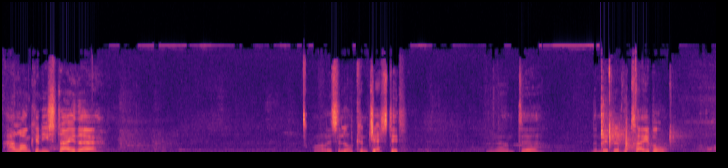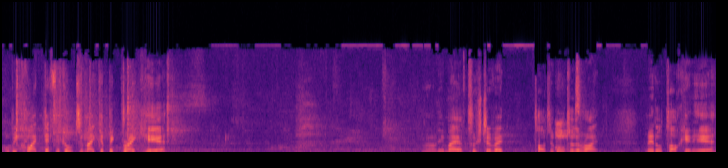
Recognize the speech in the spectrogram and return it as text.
How long can he stay there? Well, it's a little congested around uh, the middle of the table. It will be quite difficult to make a big break here. Well, he may have pushed a red potable to the right middle pocket here.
